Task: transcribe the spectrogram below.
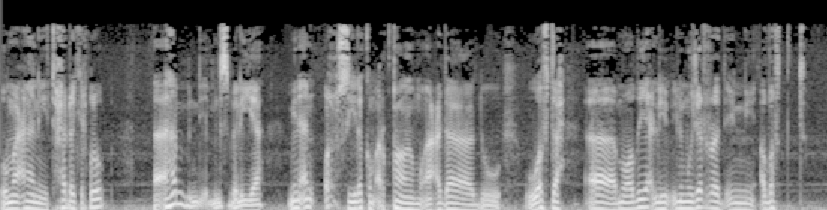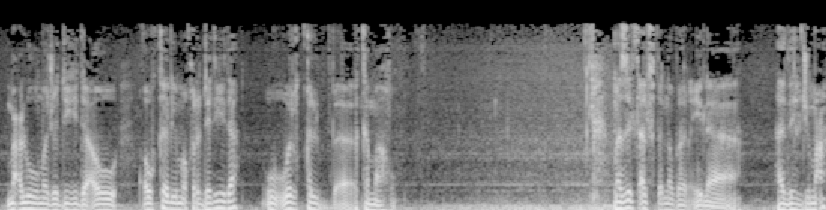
ومعاني تحرك القلوب. أهم بالنسبة لي من أن أحصي لكم أرقام وأعداد و... وأفتح آه، مواضيع لمجرد إني أضفت معلومة جديدة أو أو كلمة أخرى جديدة والقلب آه، كما هو. ما زلت ألفت النظر إلى هذه الجمعة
